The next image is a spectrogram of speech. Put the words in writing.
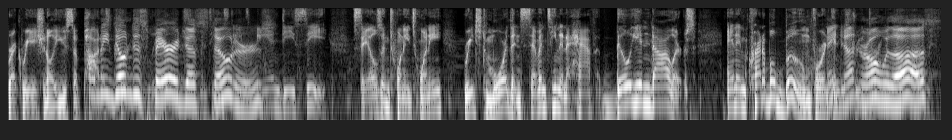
Recreational use of pot I mean, is don't disparage us stoners. in DC. Sales in 2020 reached more than $17.5 billion. An incredible boom for an Ain't industry. nothing wrong with us.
